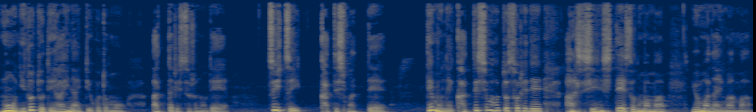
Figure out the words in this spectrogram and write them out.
もう二度と出会えないということもあったりするのでついつい買ってしまってでもね買ってしまうとそれで安心してそのまま読まないまま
